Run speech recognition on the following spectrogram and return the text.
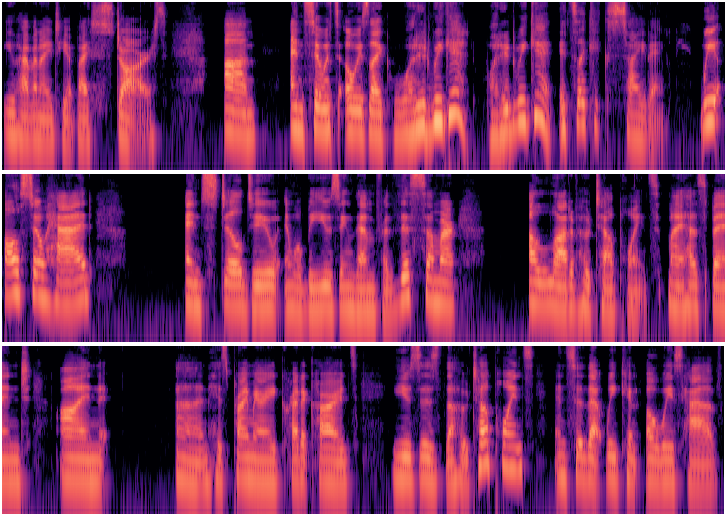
you have an idea by stars. Um, and so it's always like, what did we get? What did we get? It's like exciting. We also had and still do, and will be using them for this summer, a lot of hotel points. My husband, on um, his primary credit cards, uses the hotel points, and so that we can always have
